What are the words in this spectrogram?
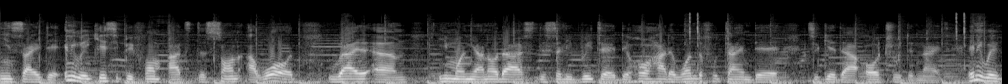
inside there. Anyway, KCee performed at the Sun Award while um, E-Money and others they celebrated. They all had a wonderful time there together all through the night. Anyway,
